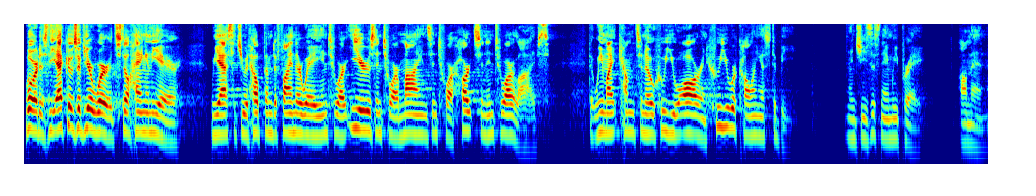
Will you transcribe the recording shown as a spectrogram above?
Lord, as the echoes of your word still hang in the air, we ask that you would help them to find their way into our ears, into our minds, into our hearts, and into our lives, that we might come to know who you are and who you are calling us to be. In Jesus' name we pray. Amen.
